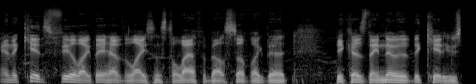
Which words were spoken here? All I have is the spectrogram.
And the kids feel like they have the license to laugh about stuff like that because they know that the kid who's,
